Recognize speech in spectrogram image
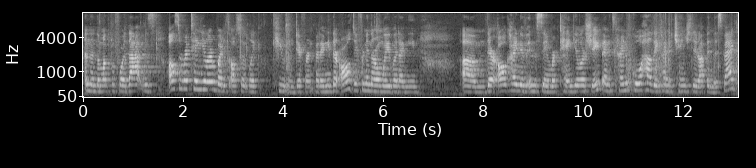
and then the month before that was also rectangular but it's also like cute and different but I mean they're all different in their own way but I mean um, they're all kind of in the same rectangular shape and it's kind of cool how they kind of changed it up in this bag.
